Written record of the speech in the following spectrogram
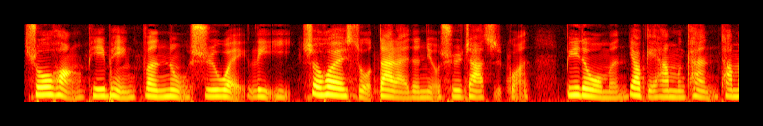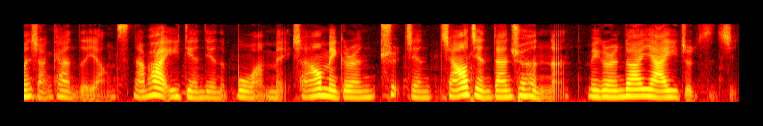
说谎、批评、愤怒、虚伪、利益，社会所带来的扭曲价值观。逼得我们要给他们看他们想看的样子，哪怕一点点的不完美。想要每个人去简，想要简单却很难。每个人都在压抑着自己。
